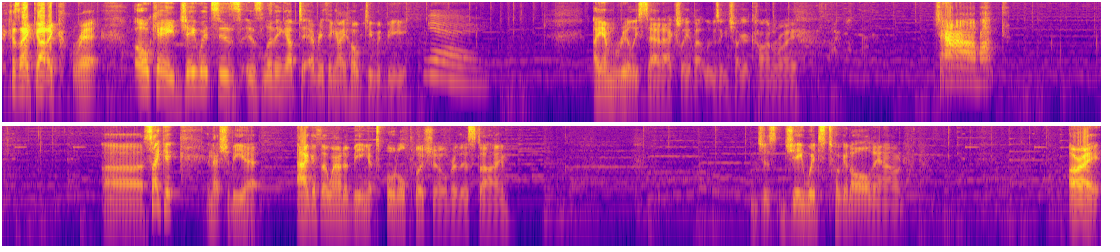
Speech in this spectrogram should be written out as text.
Because I got a crit. Okay, J-Wits is, is living up to everything I hoped he would be. Yay. I am really sad, actually, about losing Chugga Conroy. Uh, Psychic! And that should be it. Agatha wound up being a total pushover this time. Just J-Wits took it all down. Alright.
